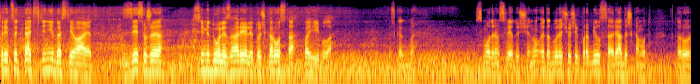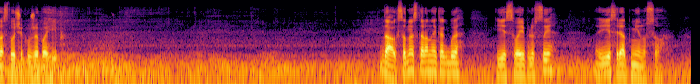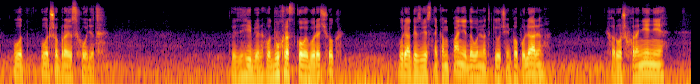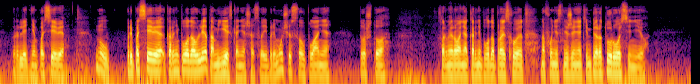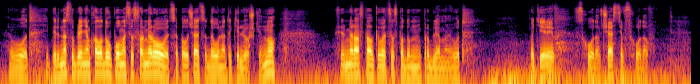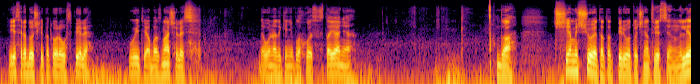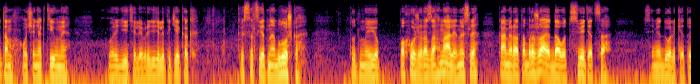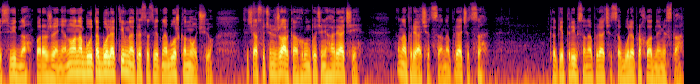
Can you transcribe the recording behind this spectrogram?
35 в тени достигает. Здесь уже семидоли сгорели, точка роста погибла. То есть как бы смотрим следующее. Ну, этот бурячочек пробился, рядышком вот второй росточек уже погиб. Да, с одной стороны, как бы есть свои плюсы, но есть ряд минусов. Вот, вот что происходит. То есть гибель. Вот двухростковый бурячок. Буряк известной компании, довольно-таки очень популярен. Хорош в хранении при летнем посеве. Ну, при посеве корнеплодов летом есть, конечно, свои преимущества в плане то, что формирование корнеплода происходит на фоне снижения температур осенью. Вот. И перед наступлением холодов полностью сформировывается, получается довольно-таки лёжки. Но фермера сталкиваются с подобными проблемами. Вот потери всходов, части всходов. Есть рядочки, которые успели выйти, обозначились. Довольно-таки неплохое состояние. Да. Чем еще этот, этот период очень ответственен? Летом очень активны вредители. Вредители такие, как крестоцветная обложка. Тут мы ее, похоже, разогнали. Но если камера отображает, да, вот светятся семидольки, то есть видно поражение. Но она будет более активная, крестоцветная обложка ночью. Сейчас очень жарко, грунт очень горячий. Она прячется, она прячется как и трипс, она прячется в более прохладные места.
